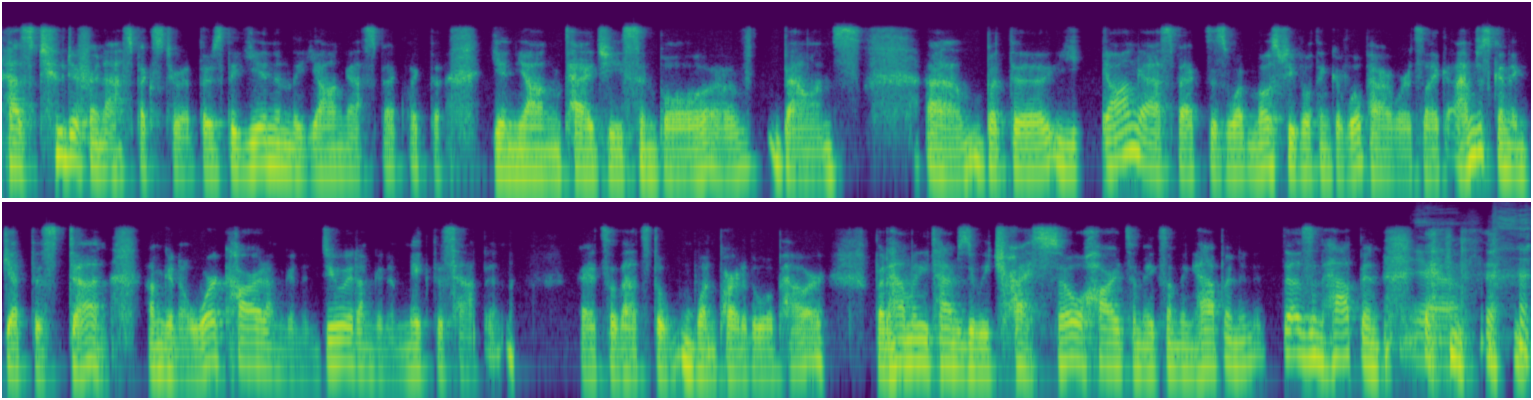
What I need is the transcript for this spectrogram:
has two different aspects to it. There's the yin and the yang aspect, like the yin yang tai chi symbol of balance. Um, but the yang aspect is what most people think of willpower, where it's like, I'm just going to get this done. I'm going to work hard. I'm going to do it. I'm going to make this happen. Right. So that's the one part of the willpower. But how many times do we try so hard to make something happen and it doesn't happen? Yeah. And, then,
